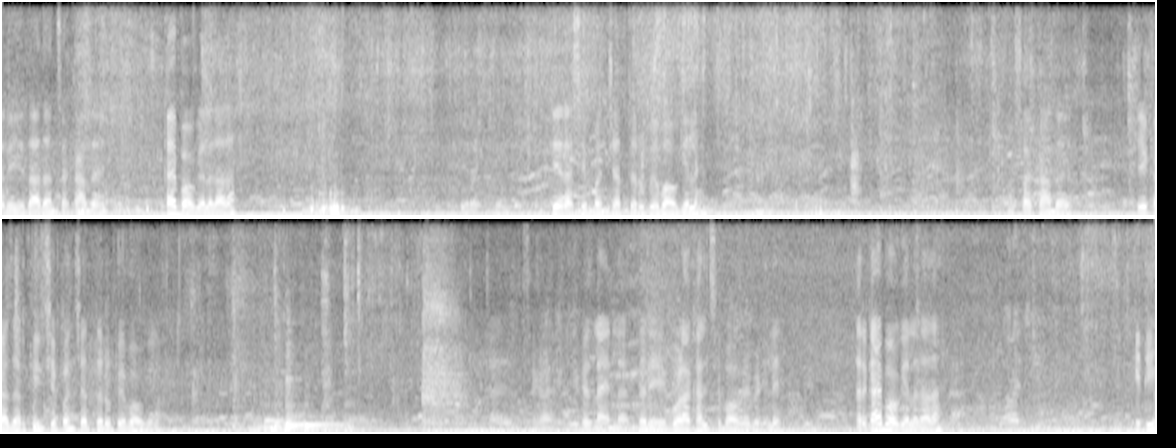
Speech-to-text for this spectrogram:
तर हे दादांचा कांदा आहे. काय भाव गेला दादा? तेराशे पंच्याहत्तर रुपये भाव गेला. असा कांदा आहे. एक हजार तीनशे पंच्याहत्तर रुपये भाव गेला. काय एकच लाईनला तर हे गोळाखालचे भाव आहे भेटले. तर काय भाव गेला दादा? किती?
